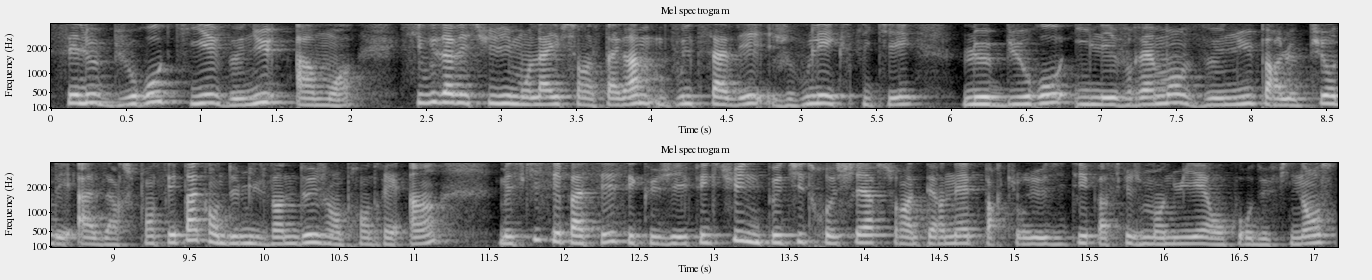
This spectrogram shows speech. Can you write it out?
C'est le bureau qui est venu à moi. Si vous avez suivi mon live sur Instagram, vous le savez, je vous l'ai expliqué, le bureau, il est vraiment venu par le pur des hasards. Je pensais pas qu'en 2022, j'en prendrais un, mais ce qui s'est passé, c'est que j'ai effectué une petite recherche sur Internet par curiosité parce que je m'ennuyais en cours de finance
